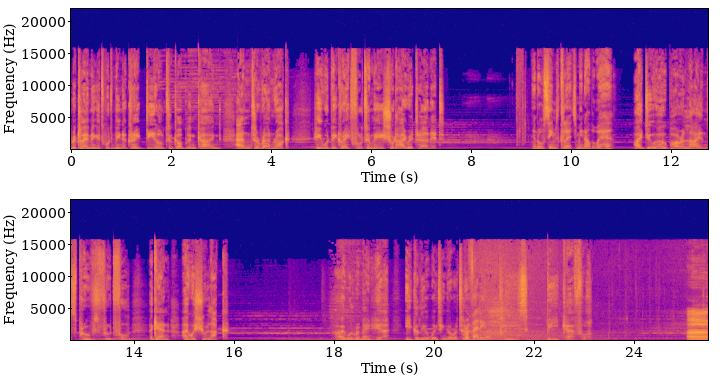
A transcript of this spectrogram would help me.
Reclaiming it would mean a great deal to goblin kind, and to Ranrock. He would be grateful to me should I return it. It all seems clear to me now that we're here. I do hope our alliance proves fruitful. Again, I wish you luck. I will remain here, eagerly awaiting your return. Revelio. Please, be careful. Uh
